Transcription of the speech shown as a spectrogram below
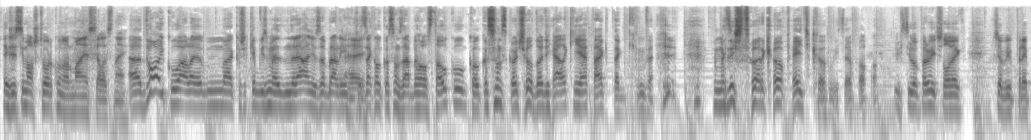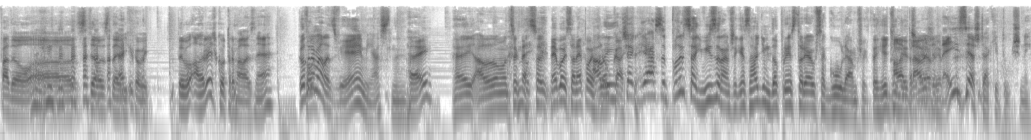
Takže si mal štvorku normálne z telesnej. Uh, dvojku, ale mm, akože keby sme reálne zobrali, Hej. za koľko som zabehol stovku, koľko som skočil do diálky a tak, tak medzi štvorkou a peťkou by to bolo. Ty si bol prvý človek, čo by prepadol uh, z telesnej výchovy. To bol, ale vieš kotrmelec, Jasne. Kotrmelec viem, jasné. Hej? Hej, ale on čak, Ne, sa... neboj sa, nepovieš, ale že ukáž. však ja sa, pozri sa, ak vyzerám, však ja sa hodím do priestoru, ja už sa gúľam, však to je jediné, Ale práve, že ja viem. nejsi až taký tučný.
